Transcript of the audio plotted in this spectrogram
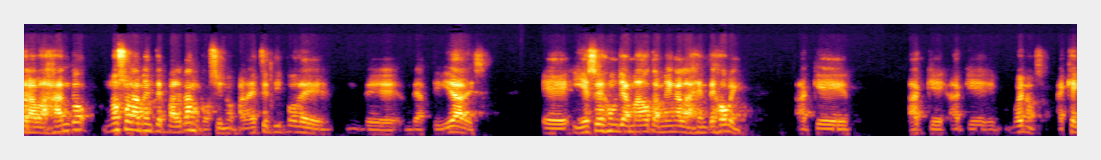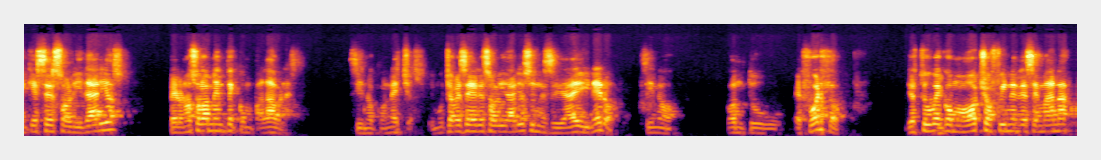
trabajando no solamente para el banco, sino para este tipo de, actividades. Eh, y eso es un llamado también a la gente joven, a que, a que, a que, bueno, que hay que ser solidarios, pero no solamente con palabras, sino con hechos. Y muchas veces eres solidario sin necesidad de dinero, sino con tu esfuerzo. Yo estuve como ocho fines de semana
